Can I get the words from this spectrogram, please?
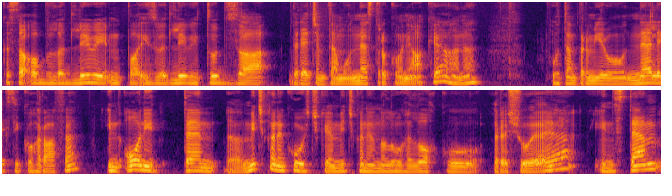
ki so obvladljivi in pa izvedljivi tudi za, da rečem temu, nestrokovnjake, a ne? v tem primeru ne leksikografe. In oni te uh, mičkane kuščke, mičkane naloge lahko rešujejo in s tem,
